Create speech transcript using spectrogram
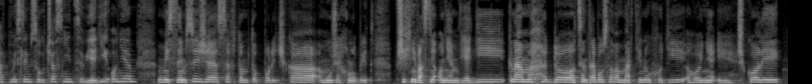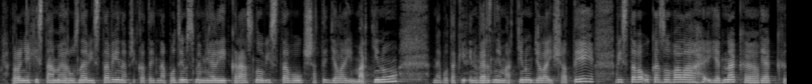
A myslím, současníci vědí o něm? Myslím si, že se v tomto polička může chlubit. Všichni vlastně o něm vědí. K nám do Centra Bohuslava Martinu chodí hojně i školy. Pro ně chystáme různé výstavy. Například teď na podzim jsme měli krásnou výstavu Šaty dělají Martinu, nebo taky inverzně Martinu dělají šaty. Výstava ukazovala jednak, jak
